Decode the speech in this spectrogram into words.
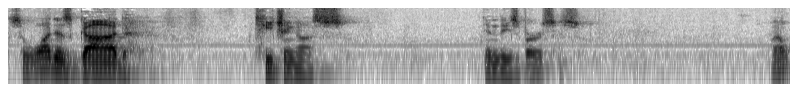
So, what is God teaching us in these verses? Well,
